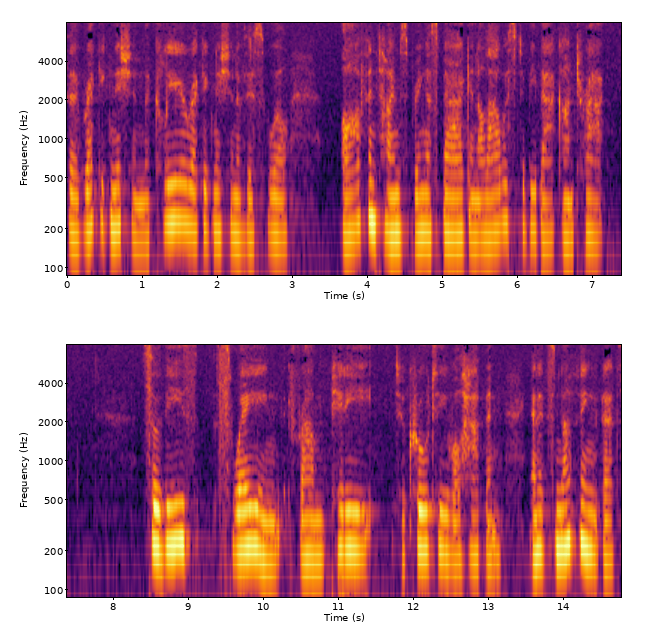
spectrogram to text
the recognition, the clear recognition of this will oftentimes bring us back and allow us to be back on track. So these swaying from pity to cruelty will happen, and it's nothing that's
